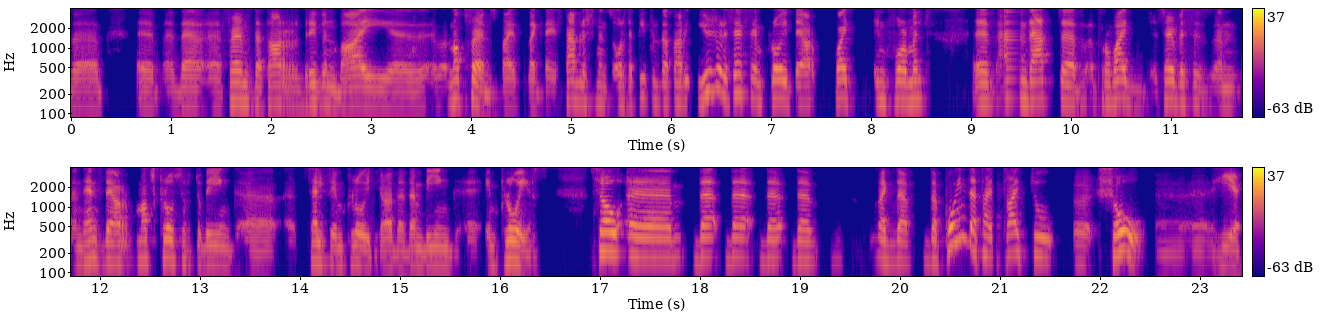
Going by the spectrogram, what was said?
the firms that are driven by not firms by like the establishments or the people that are usually self-employed they are quite informal uh, and that uh, provide services and, and, hence they are much closer to being uh, self-employed rather than being employers. So um, the, the, the, the, like the, the point that I tried to show here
